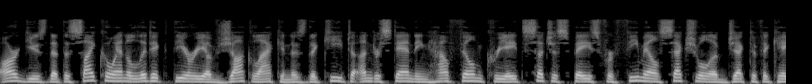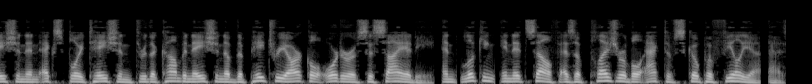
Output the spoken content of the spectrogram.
argues that the psychoanalytic theory of Jacques Lacan is the key to understanding how film creates such a space for female sexual objectification and exploitation through the combination of the patriarchal order of society, and looking in itself as a pleasurable act of scopophilia, as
